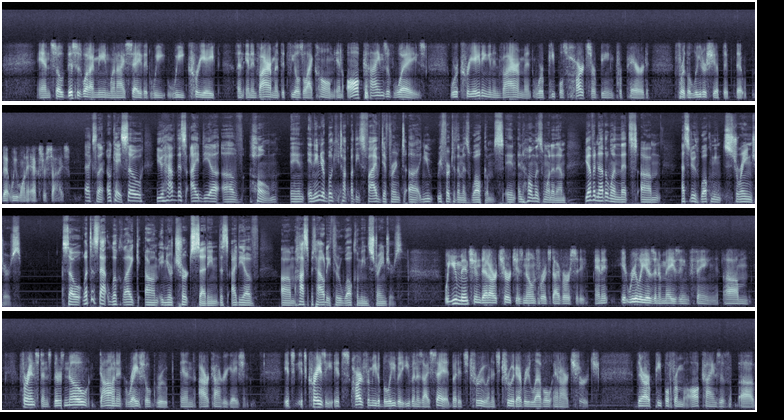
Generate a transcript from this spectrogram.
And so this is what I mean when I say that we we create an, an environment that feels like home in all kinds of ways. We're creating an environment where people's hearts are being prepared for the leadership that, that, that we want to exercise. Excellent. Okay, so you have this idea of home, and, and in your book you talk about these five different, uh, you refer to them as welcomes, and, and home is one of them. You have another one that's um, has to do with welcoming strangers. So, what does that look like um, in your church setting? This idea of um, hospitality through welcoming strangers. Well, you mentioned that our church is known for its diversity, and it it really is an amazing thing. Um, for instance, there's no dominant racial group in our congregation. It's it's crazy. It's hard for me to believe it even as I say it, but it's true, and it's true at every level in our church. There are people from all kinds of uh,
